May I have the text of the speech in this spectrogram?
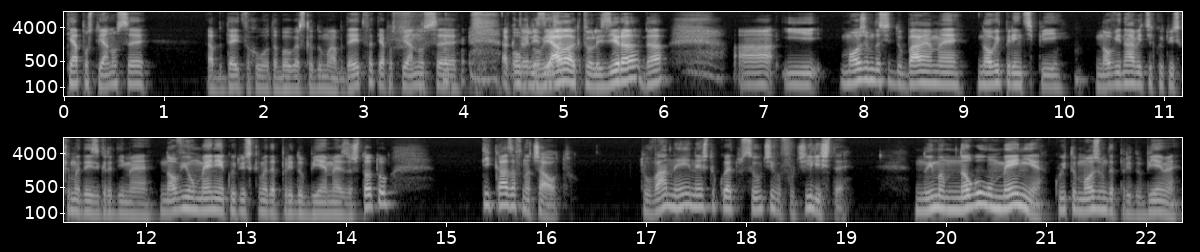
Тя постоянно се апдейтва, хубавата българска дума апдейтва, тя постоянно се актуализира. обновява, актуализира, да. А, и можем да си добавяме нови принципи, нови навици, които искаме да изградиме, нови умения, които искаме да придобиеме, защото ти каза в началото, това не е нещо, което се учи в училище, но има много умения, които можем да придобиеме.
